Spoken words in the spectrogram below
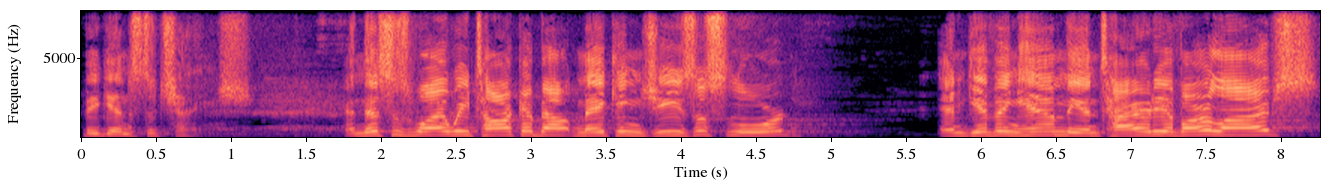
begins to change. And this is why we talk about making Jesus Lord and giving Him the entirety of our lives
